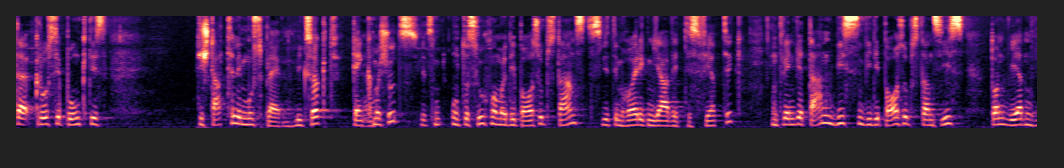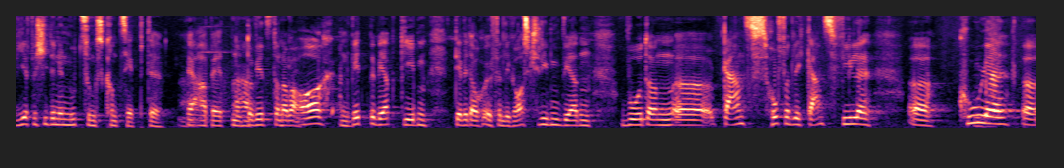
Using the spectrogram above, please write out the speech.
der große Punkt ist, die Stadtteile muss bleiben. Wie gesagt, Denkmalschutz. Jetzt untersuchen wir mal die Bausubstanz. Das wird im heurigen Jahr wird das fertig. Und wenn wir dann wissen, wie die Bausubstanz ist, dann werden wir verschiedene Nutzungskonzepte Aha. erarbeiten. Aha. Und da wird es dann okay. aber auch einen Wettbewerb geben, der wird auch öffentlich ausgeschrieben werden, wo dann äh, ganz, hoffentlich ganz viele äh, coole, mhm. äh,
